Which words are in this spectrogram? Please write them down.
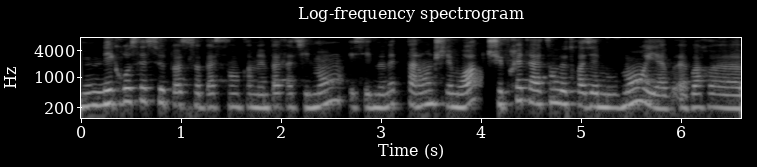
mes grossesses se, passent, se passant quand même pas facilement, essayez de me mettre pas loin de chez moi. Je suis prête à attendre le troisième mouvement et à avoir euh,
